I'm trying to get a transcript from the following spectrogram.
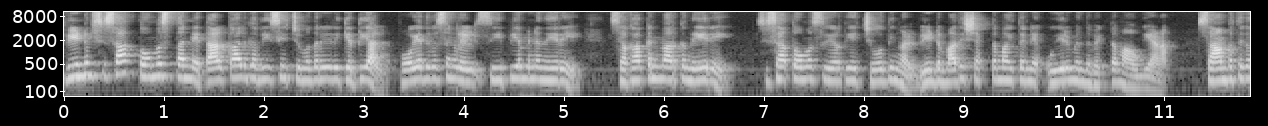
വീണ്ടും സിസ തോമസ് തന്നെ താൽക്കാലിക വി സി ചുമതലയിലേക്ക് എത്തിയാൽ പോയ ദിവസങ്ങളിൽ സി പി എമ്മിന് നേരെ സഖാക്കന്മാർക്ക് നേരെ സിസ തോമസ് ഉയർത്തിയ ചോദ്യങ്ങൾ വീണ്ടും അതിശക്തമായി തന്നെ ഉയരുമെന്ന് വ്യക്തമാവുകയാണ്. സാമ്പത്തിക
